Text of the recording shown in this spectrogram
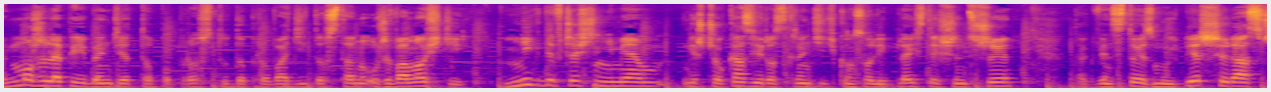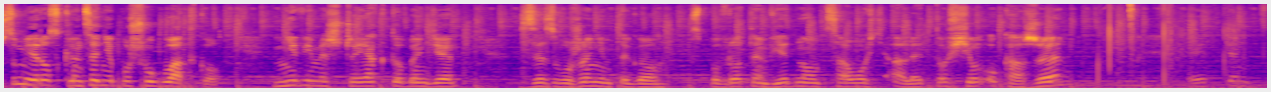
Y, może lepiej będzie to po prostu doprowadzić do stanu używalności. Nigdy wcześniej nie miałem jeszcze okazji rozkręcić konsoli PlayStation 3, tak więc to jest mój pierwszy raz. W sumie rozkręcenie poszło gładko. Nie wiem jeszcze jak to będzie ze złożeniem tego z powrotem w jedną całość, ale to się okaże. Y, ten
